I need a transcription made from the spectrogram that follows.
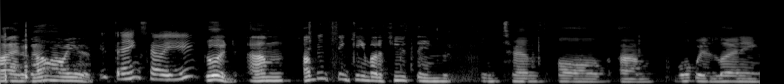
Hi, Annabelle. How are you? Good, thanks. How are you? Good. Um, I've been thinking about a few things in terms of um, what we're learning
